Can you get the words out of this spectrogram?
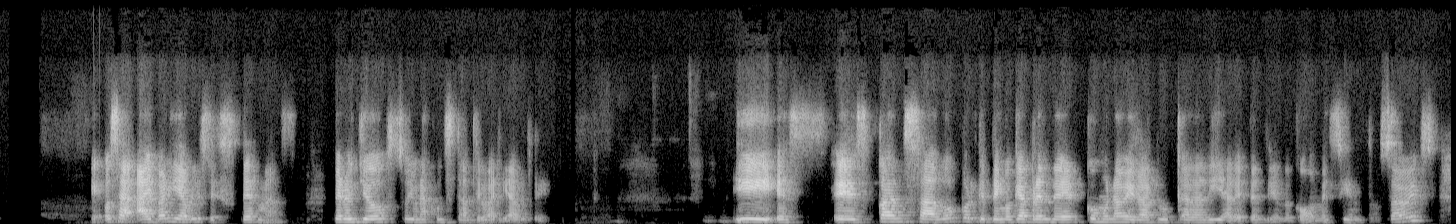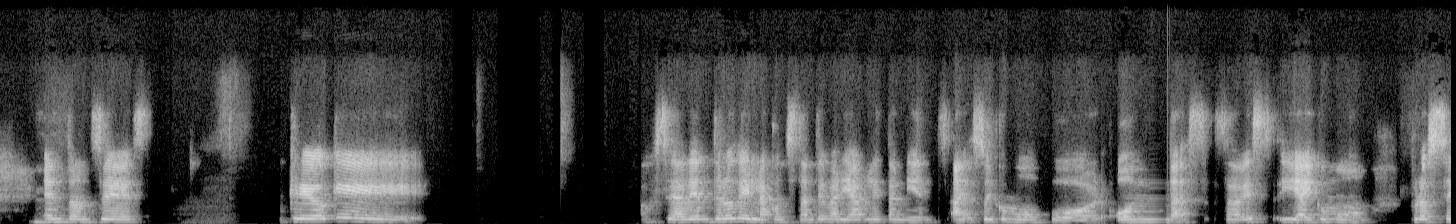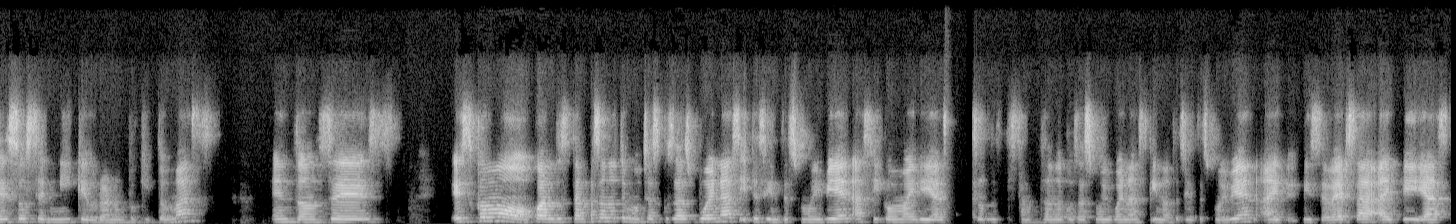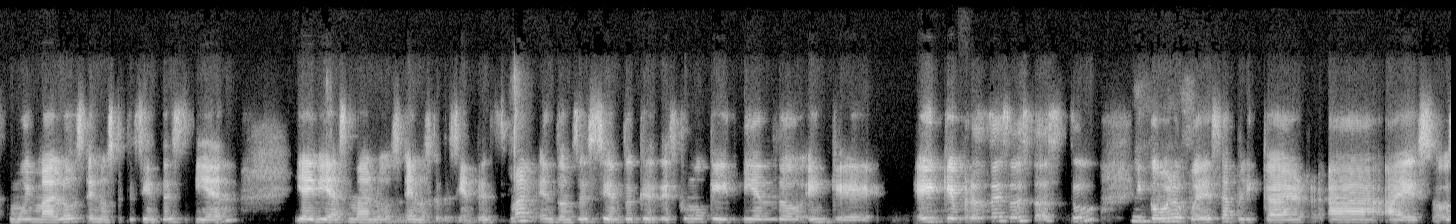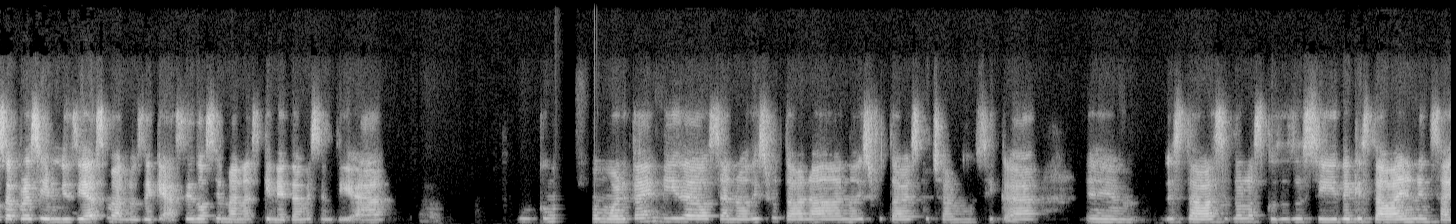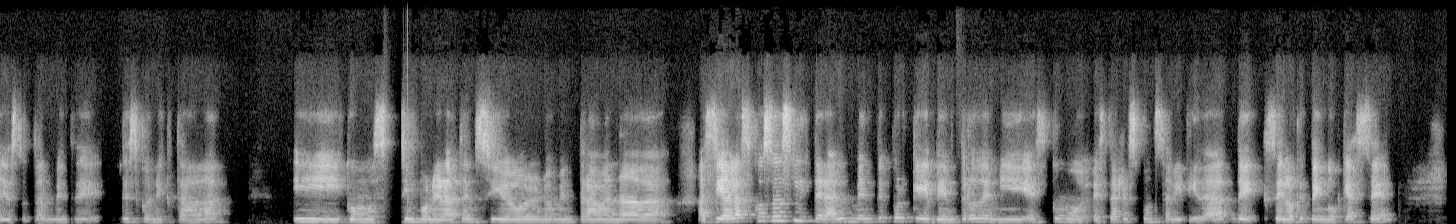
o sea, hay variables externas, pero yo soy una constante variable. Y es, es cansado porque tengo que aprender cómo navegarlo cada día dependiendo cómo me siento, ¿sabes? Entonces, creo que o sea, dentro de la constante variable también soy como por ondas, ¿sabes? Y hay como procesos en mí que duran un poquito más. Entonces, es como cuando están pasándote muchas cosas buenas y te sientes muy bien, así como hay días donde te están pasando cosas muy buenas y no te sientes muy bien, hay viceversa, hay días muy malos en los que te sientes bien y hay días malos en los que te sientes mal. Entonces siento que es como que ir viendo en qué, en qué proceso estás tú y cómo lo puedes aplicar a, a eso. O sea, por decir, mis días malos de que hace dos semanas que neta me sentía como muerta en vida, o sea, no disfrutaba nada, no disfrutaba escuchar música. Eh, estaba haciendo las cosas así, de que estaba en ensayos totalmente desconectada y como sin poner atención, no me entraba nada. Hacía las cosas literalmente porque dentro de mí es como esta responsabilidad de sé lo que tengo que hacer,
